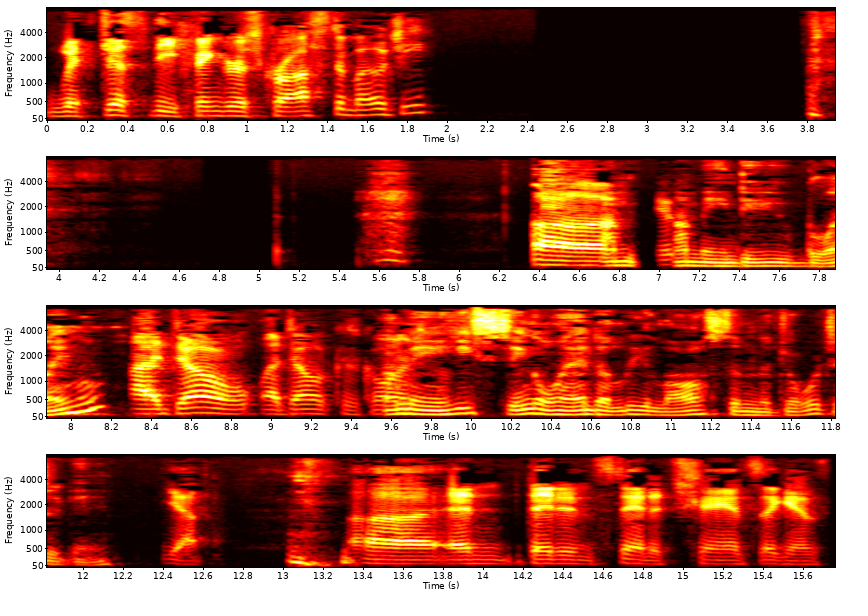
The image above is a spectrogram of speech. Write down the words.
with just the fingers crossed emoji. Um, I mean, do you blame him? I don't, I don't, because I mean, he single-handedly lost them the Georgia game. Yeah. uh, and they didn't stand a chance against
